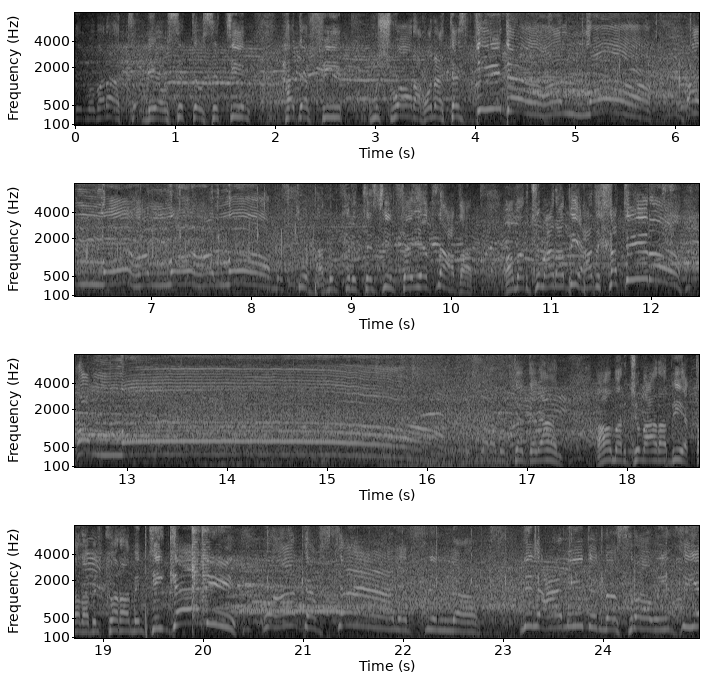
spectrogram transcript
هذه المباراة. 166 هدف في مشواره هنا تسديدة الله! الله! الله! الله! مفتوحة. ممكن التسجيل في أي لحظة. عمر جمعة ربيع. هذه خطيرة. الله! الكرة مرتدة الآن. عمر جمعة ربيع. طلب الكرة من تيجاني وهدف ثالث لل- للعميد النصراوي. في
